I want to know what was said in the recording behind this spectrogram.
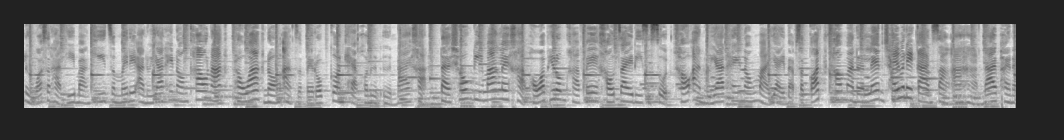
หรือว่าสถานที่บางที่จะไม่ได้อนุญาตให้น้องเข้านะ เพราะว่าน้องอาจจะไปรบกวนแขกคนอื่น ๆ ได้ค่ะ แต่โชคดีมากเลยค่ะ เพราะว่าพี่รมคาเฟ่เขาใจดีสุดๆเขาอนุญาตให้น้องหมาใหญ่แบบสกอต เข้ามาเดินเล่น ใช้บริการสั่งอาหารได้ภายใน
